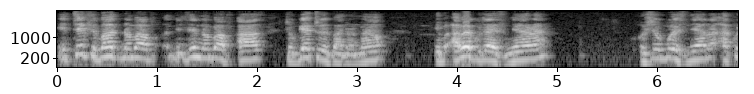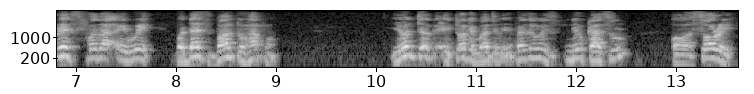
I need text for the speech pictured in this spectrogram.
It, takes about number of the same number of hours to get to Ibadan now. If Abeokuta is nearer, Oshogbo is nearer, Akure is further away, but that's bound to happen. You don't talk, you talk about a person who is Newcastle or sorry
